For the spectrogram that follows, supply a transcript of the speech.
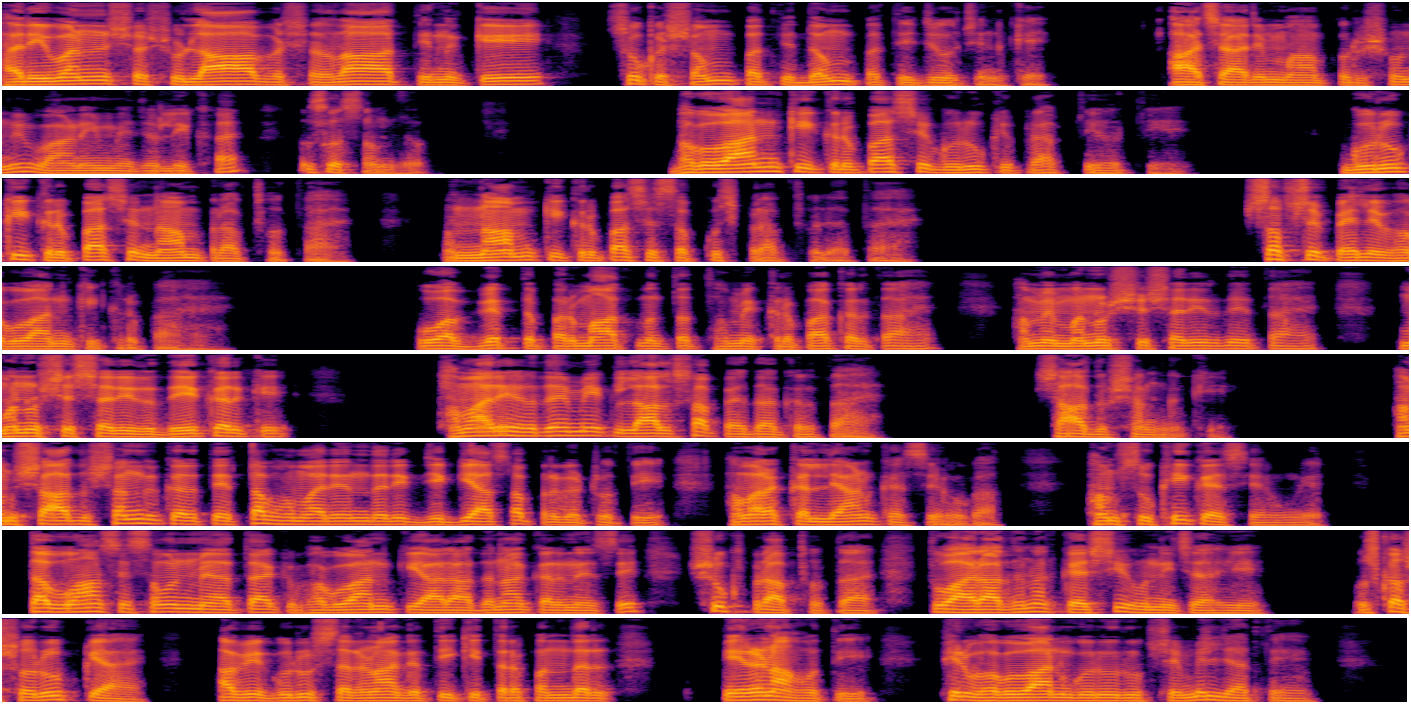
हरिवंश सुलाभ सदा तिनके, सुख संपत्ति दंपति जो जिनके। आचार्य महापुरुषों ने वाणी में जो लिखा है, उसको समझो। भगवान की कृपा से गुरु की प्राप्ति होती है। गुरु की कृपा से नाम प्राप्त होता है और नाम की कृपा से सब कुछ प्राप्त हो जाता है। सबसे पहले भगवान की कृपा है। वो अव्यक्त परमात्मा तत्व हमें कृपा करता है, हमें मनुष्य शरीर देता है। मनुष्य शरीर दे करके हमारे हृदय में एक लालसा पैदा करता है, साधु संग की। हम साधु संग करते, तब हमारे अंदर एक जिज्ञासा प्रकट होती है, हमारा कल्याण कैसे होगा? हम सुखी कैसे होंगे? तब वहाँ से समझ में आता है कि भगवान की आराधना करने से सुख प्राप्त होता है। तो आराधना कैसी होनी चाहिए? उसका स्वरूप क्या है? अब ये गुरु शरणागति की तरफ़ अंदर प्रेरणा होती फिर भगवान गुरु रूप से मिल जाते हैं।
